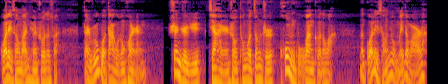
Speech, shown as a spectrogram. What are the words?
管理层完全说的算。但如果大股东换人，甚至于前海人寿通过增持控股万科的话，那管理层就没得玩了。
